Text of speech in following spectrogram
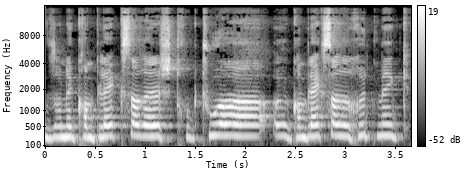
so eine komplexere Struktur, äh, komplexere Rhythmik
